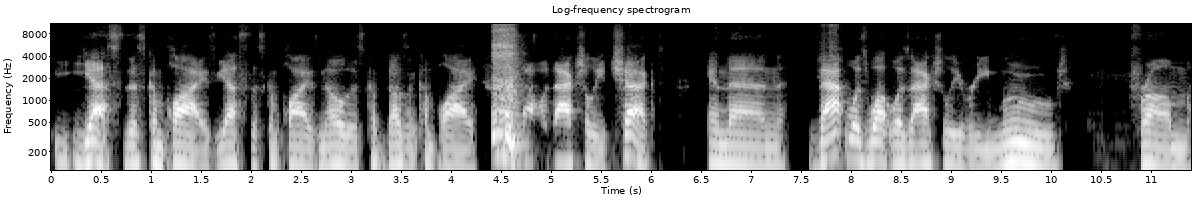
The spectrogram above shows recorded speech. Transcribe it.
yes, this complies. Yes, this complies. No, this co- doesn't comply. that was actually checked and then that was what was actually removed from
